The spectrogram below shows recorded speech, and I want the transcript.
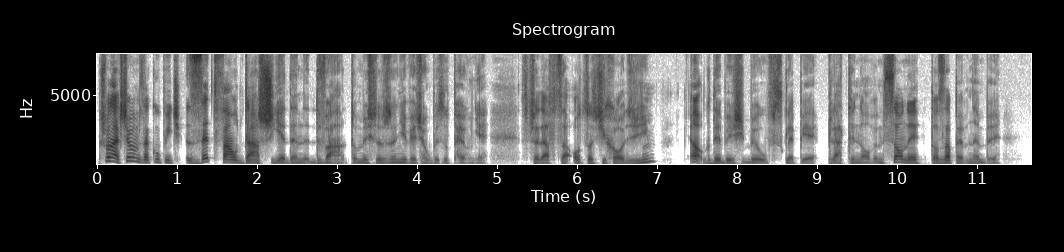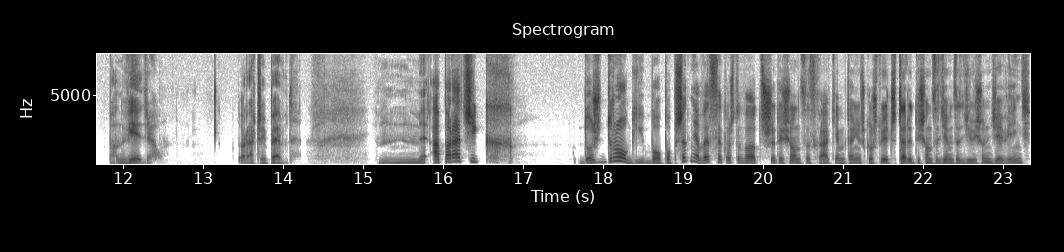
proszę pana, chciałbym zakupić ZV-1.2, to myślę, że nie wiedziałby zupełnie sprzedawca o co ci chodzi. O, gdybyś był w sklepie platynowym Sony, to zapewne by pan wiedział. To raczej pewne. Mm, aparacik dość drogi, bo poprzednia wersja kosztowała 3000 z hakiem, ten już kosztuje 4999.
